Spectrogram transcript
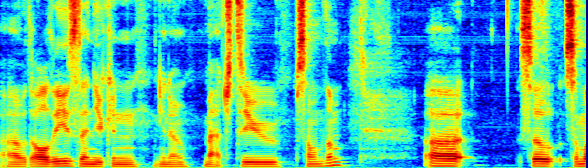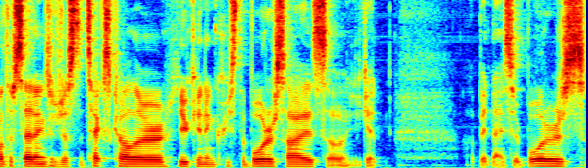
uh, with all these, then you can, you know, match to some of them. Uh, so some other settings are just the text color. You can increase the border size so you get a bit nicer borders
